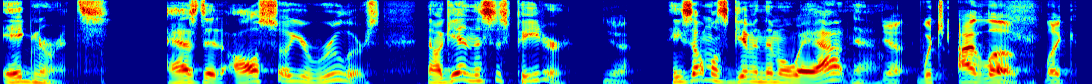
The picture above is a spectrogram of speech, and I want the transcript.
ignorance, as did also your rulers. Now, again, this is Peter. Yeah. He's almost giving them a way out now. Yeah, which I love. Like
